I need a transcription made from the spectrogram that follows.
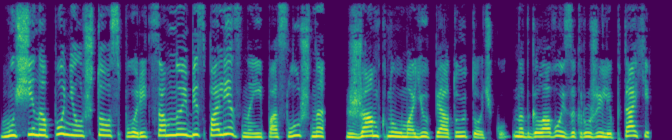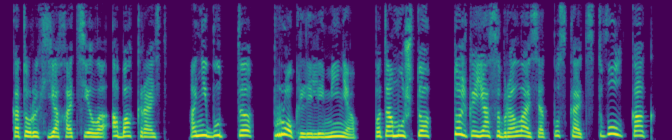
Мужчина понял, что спорить со мной бесполезно и послушно жамкнул мою пятую точку. Над головой закружили птахи, которых я хотела обокрасть. Они будто прокляли меня, потому что только я собралась отпускать ствол, как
